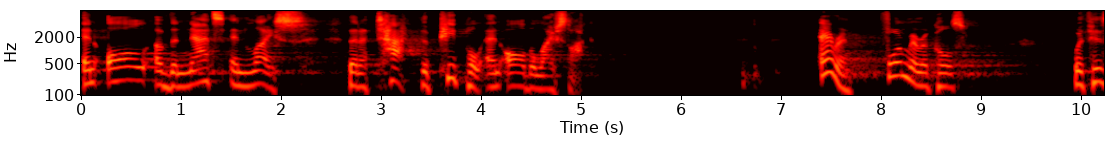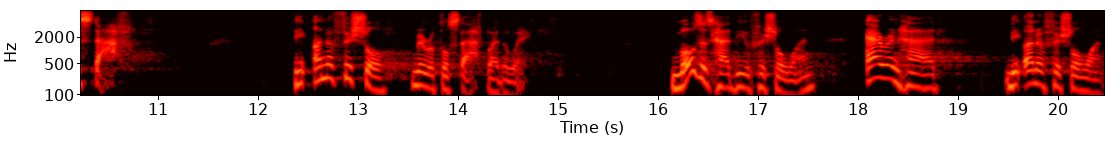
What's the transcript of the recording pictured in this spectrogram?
and all of the gnats and lice that attacked the people and all the livestock. Aaron, four miracles with his staff. The unofficial miracle staff, by the way. Moses had the official one, Aaron had the unofficial one.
